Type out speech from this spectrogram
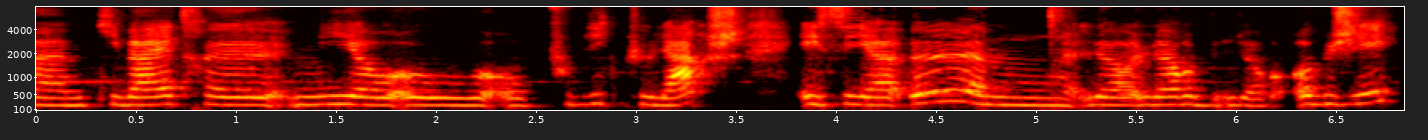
euh, qui va être euh, mis au, public plus large. Et c'est à eux, euh, leur, objet,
